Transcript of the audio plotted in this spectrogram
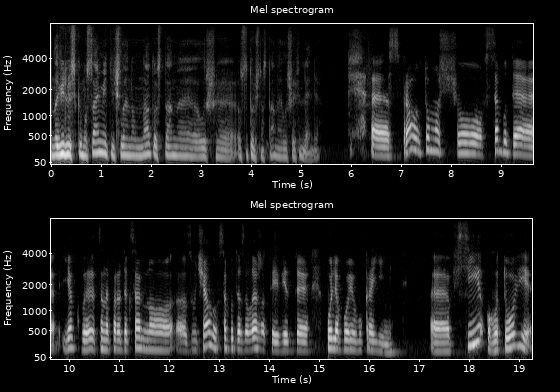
на вільнюському саміті членом НАТО стане лише остаточно стане лише Фінляндія. Е, Справа в тому, що все буде, як би це не парадоксально е, звучало, все буде залежати від е, поля бою в Україні. Всі готові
